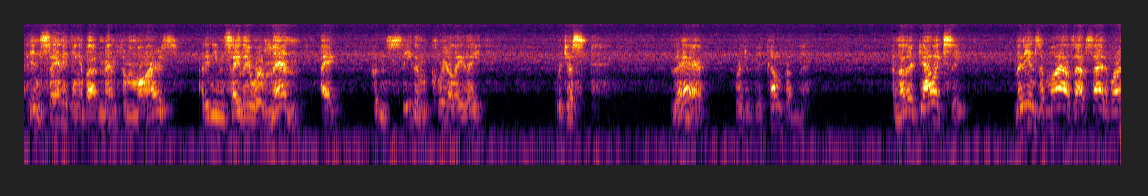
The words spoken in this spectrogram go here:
I didn't say anything about men from Mars. I didn't even say they were men. I couldn't see them clearly. They were just there. Where did they come from, then? Another galaxy. Millions of miles outside of our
